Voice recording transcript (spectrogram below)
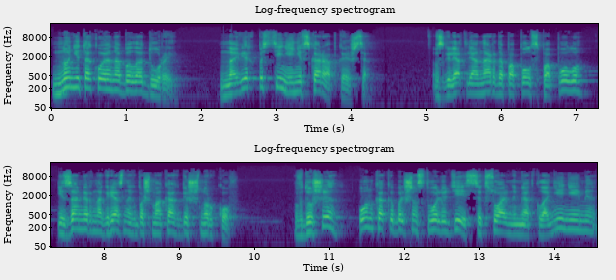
Но не такой она была дурой. Наверх по стене не вскарабкаешься. Взгляд Леонардо пополз по полу и замер на грязных башмаках без шнурков. В душе он, как и большинство людей с сексуальными отклонениями,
